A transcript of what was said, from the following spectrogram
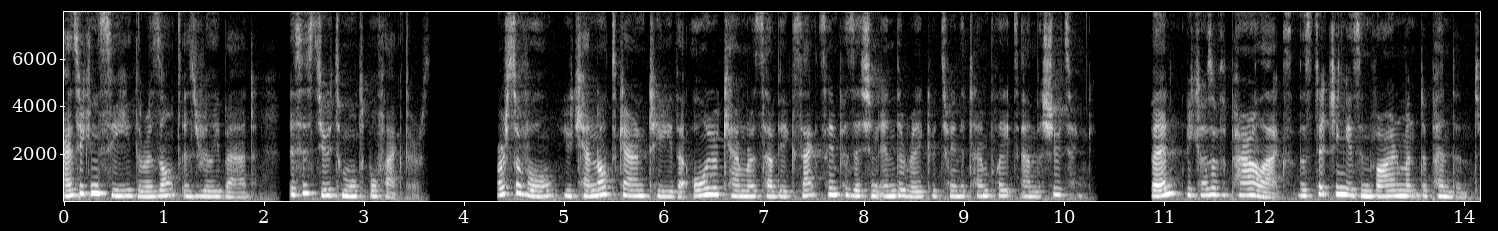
As you can see, the result is really bad. This is due to multiple factors. First of all, you cannot guarantee that all your cameras have the exact same position in the rig between the template and the shooting. Then, because of the parallax, the stitching is environment dependent.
